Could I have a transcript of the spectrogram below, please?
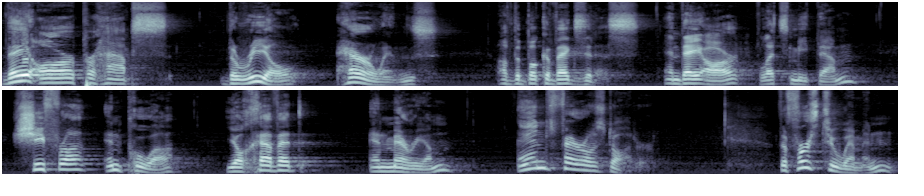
They are perhaps the real heroines of the book of Exodus. And they are, let's meet them, Shifra and Pua, Yocheved and Miriam, and Pharaoh's daughter. The first two women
